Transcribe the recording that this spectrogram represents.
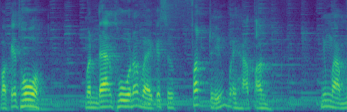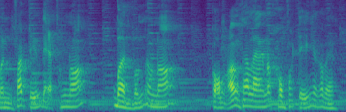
và cái thua. Mình đang thua nó về cái sự phát triển về hạ tầng. Nhưng mà mình phát triển đẹp hơn nó, Bền vững hơn nó. Còn ở Thái Lan nó không phát triển nha các bạn.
